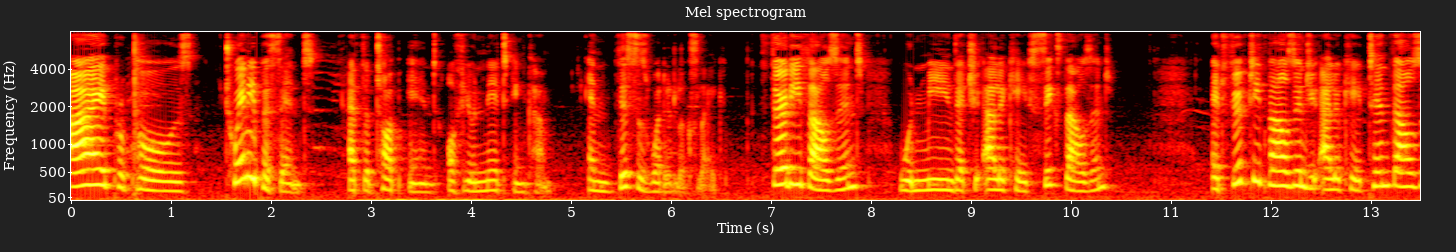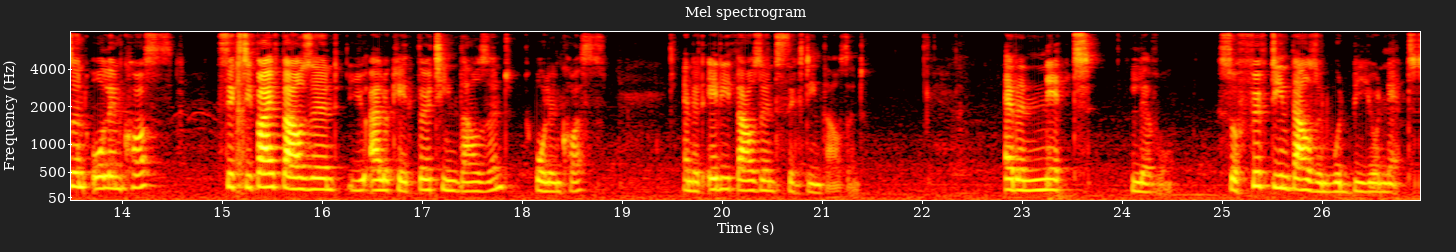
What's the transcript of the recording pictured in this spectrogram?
I propose 20% at the top end of your net income. And this is what it looks like. 30,000 would mean that you allocate 6,000 at 50,000, you allocate 10,000 all in costs. 65,000, you allocate 13,000 all in costs. And at 80,000, 16,000. at a net level. So 15,000 would be your net.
